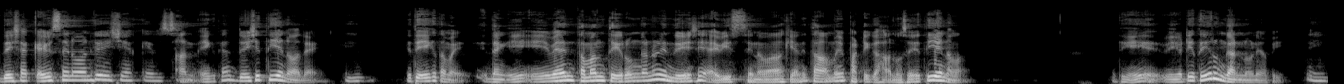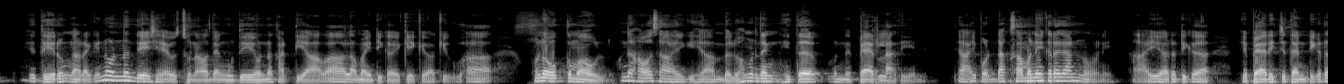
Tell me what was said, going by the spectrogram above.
ද්වේෂයක් ඇවිස්සෙනවනේ. ද්වේෂයක් ඇවිස්සෙනවා. අන්න ඒක තමයි ද්වේෂය තියනවා දැන්. ඉතින් ඒක තමයි. දැන් ඒ ඒවෙන් Taman තේරුම් ගන්නනේ ද්වේෂය ඇවිස්සෙනවා කියන්නේ තාම මේ පටිඝානුසය තියෙනවා. ඉතින් ඒ ඒකට තේරුම් ගන්න ඕනේ අපි. ඒ තේරුම් අරගෙන ඔන්න ද්වේෂය ඇවිස්සුනා. දැන් උදේ ඔන්න කට්ටිය ආවා ළමයි ටික එක එක ඒවා කිව්වා. ඔන්න ඔක්කොම අවුල්. ඔන්න හවස ආයේ ගියාම බැලුවම දැන් හිත පෑරලා තියෙන්නේ. ඉතින් ආයි පොඩ්ඩක් සමනය කරගන්න ඕනේ. ආයි අර ටික මේ පෑරිච්ච තැන් ටිකට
